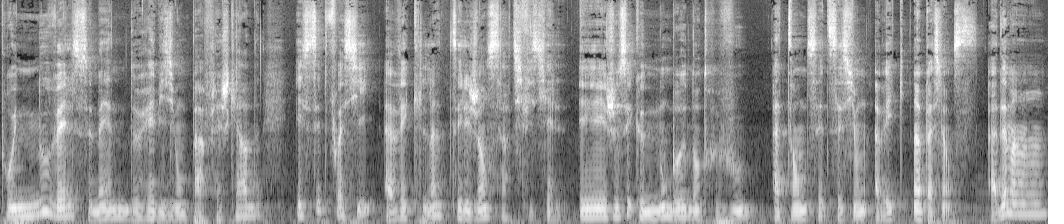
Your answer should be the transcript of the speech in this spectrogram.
pour une nouvelle semaine de révision par flashcard, et cette fois-ci avec l'intelligence artificielle. Et je sais que nombreux d'entre vous attendent cette session avec impatience. À demain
